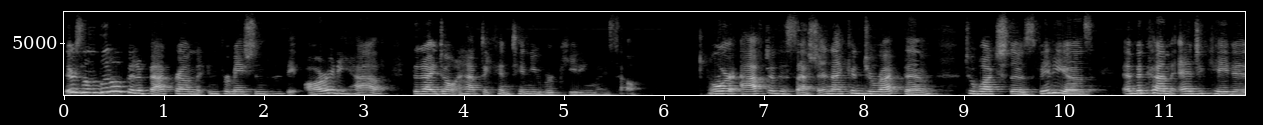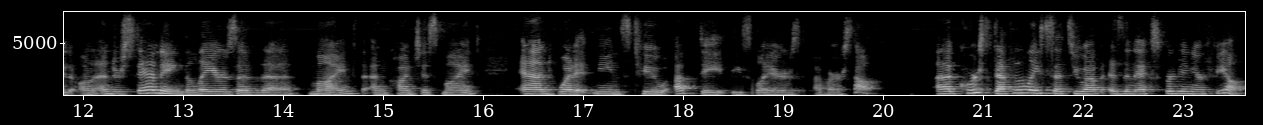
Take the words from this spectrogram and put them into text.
there's a little bit of background information that they already have that I don't have to continue repeating myself. Or after the session, I can direct them to watch those videos and become educated on understanding the layers of the mind, the unconscious mind, and what it means to update these layers of ourself. A course definitely sets you up as an expert in your field.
